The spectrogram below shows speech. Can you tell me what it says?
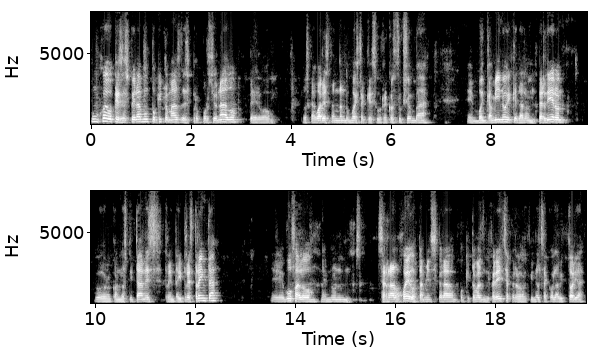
Un juego que se esperaba un poquito más desproporcionado, pero los jaguares están dando muestra que su reconstrucción va en buen camino y quedaron, perdieron con, los Titanes 33-30. Eh, Buffalo en un cerrado juego también se esperaba un poquito más de diferencia, pero al final sacó la victoria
